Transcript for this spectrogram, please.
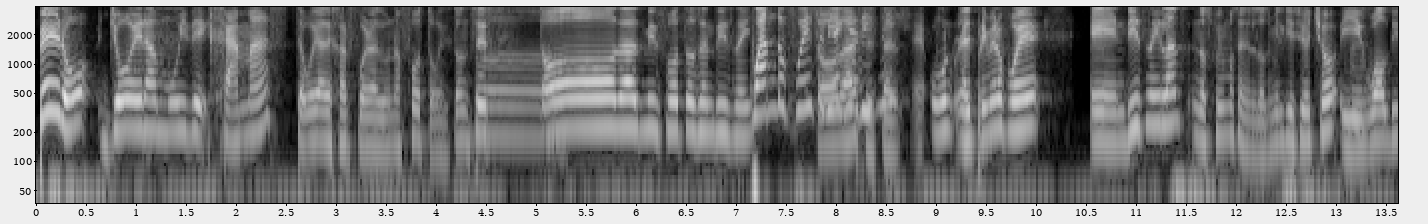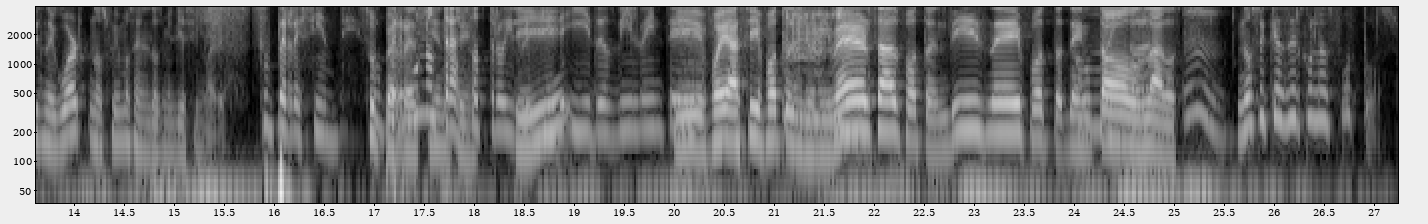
pero yo era muy de jamás te voy a dejar fuera de una foto. Entonces, Oh. todas mis fotos en Disney, ¿Cuándo fue ese viaje a Disney? están... eh, un- el primero fue en Disneyland, nos fuimos en el 2018 y. Walt Disney World nos fuimos en el 2019. Súper reciente. Súper Súper Uno tras reciente. otro y Sí. reciente. Y 2020. Y fue así, foto en Universal, foto en Disney, foto de- Oh en todos God. lados. Mm. No sé qué hacer con las fotos.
